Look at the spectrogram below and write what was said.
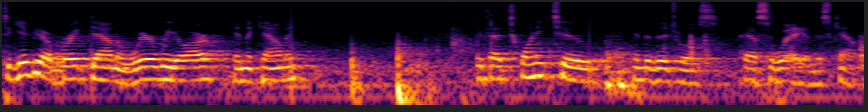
to give you a breakdown of where we are in the county, we've had 22 individuals pass away in this county.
